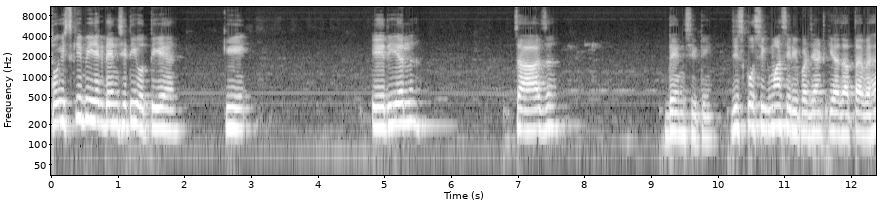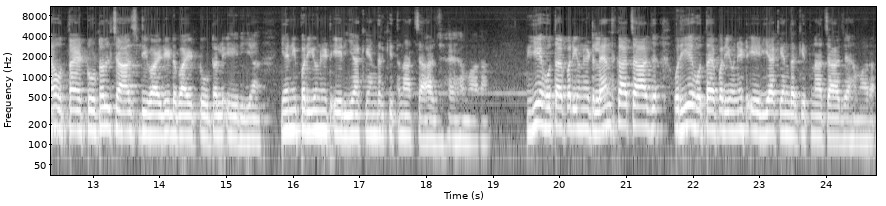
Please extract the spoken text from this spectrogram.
तो इसकी भी एक डेंसिटी होती है कि एरियल चार्ज डेंसिटी, जिसको सिग्मा से रिप्रेजेंट किया जाता है, वह होता है total charge divided by total area यानी पर यूनिट एरिया के अंदर कितना चार्ज है हमारा। ये होता है पर यूनिट लेंथ का चार्ज और ये होता है पर यूनिट एरिया के अंदर कितना चार्ज है हमारा।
